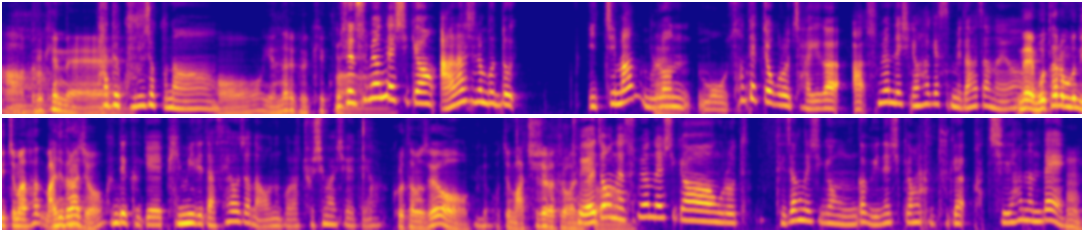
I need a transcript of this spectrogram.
아, 아, 그렇겠네. 다들 구르셨구나. 어, 옛날에 그렇게 했구나. 요새 수면 내시경 안 하시는 분도 있지만 물론 뭐 선택적으로 자기가 아 수면 내시경 하겠습니다 하잖아요. 네, 못 하는 분도 있지만 한, 많이들 하죠. 근데 그게 비밀이 다 세워져 나오는 거라 조심하셔야 돼요. 그렇다면서요. 어쩜 마취제가 들어가니까. 저 예전에 수면 내시경으로 대- 대장 내시경인가 위 내시경 하여튼 두 개 같이 하는데 음.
